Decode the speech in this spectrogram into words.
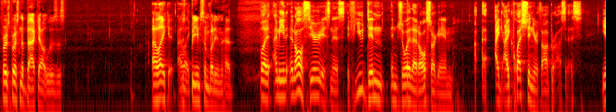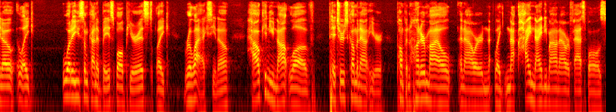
First person to back out loses. I like it. I Just like. it. beam somebody in the head. But I mean, in all seriousness, if you didn't enjoy that All Star game, I, I, I question your thought process. You know, like, what are you, some kind of baseball purist? Like, relax. You know, how can you not love pitchers coming out here pumping hundred mile an hour, like not high ninety mile an hour fastballs,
